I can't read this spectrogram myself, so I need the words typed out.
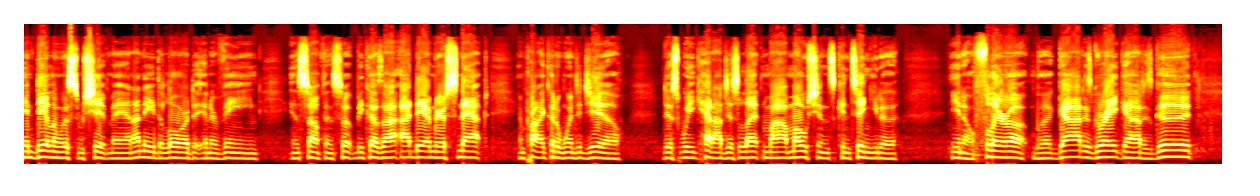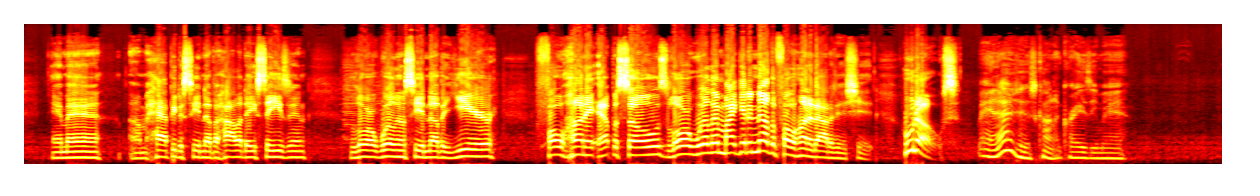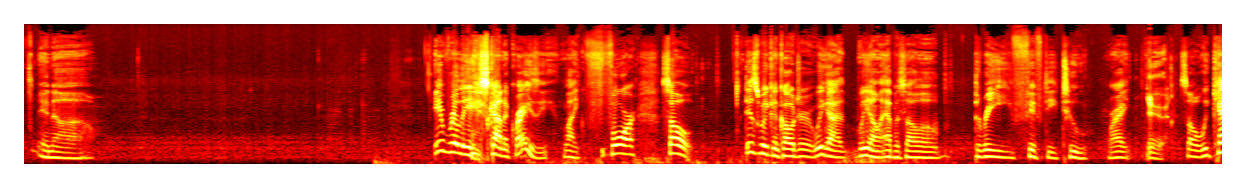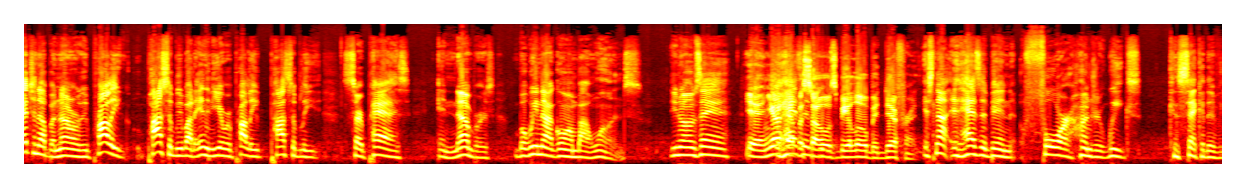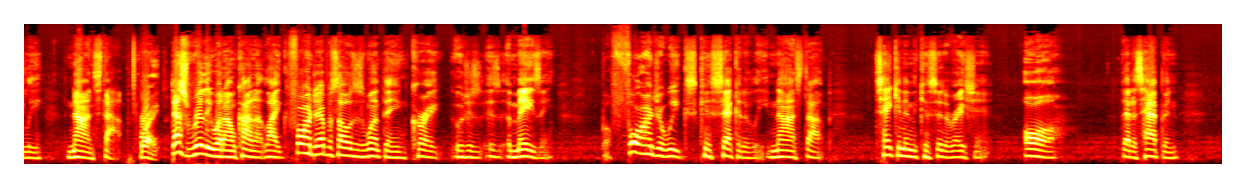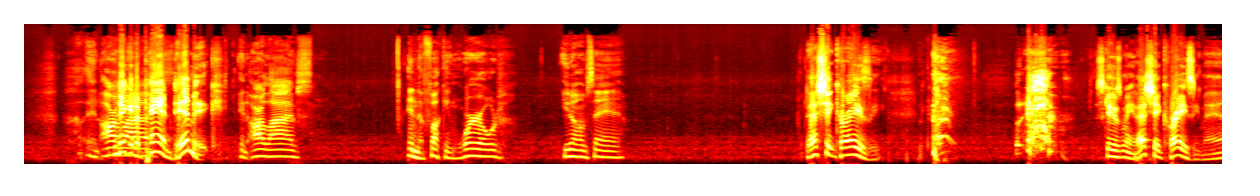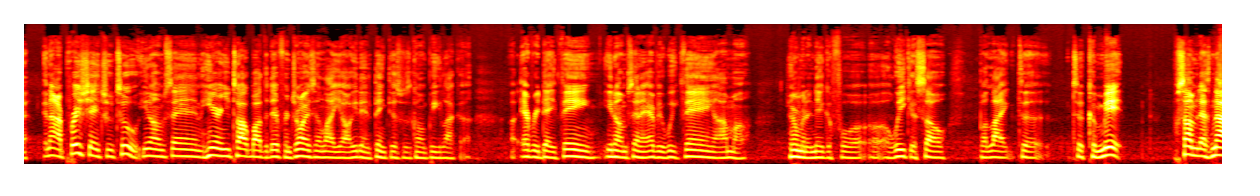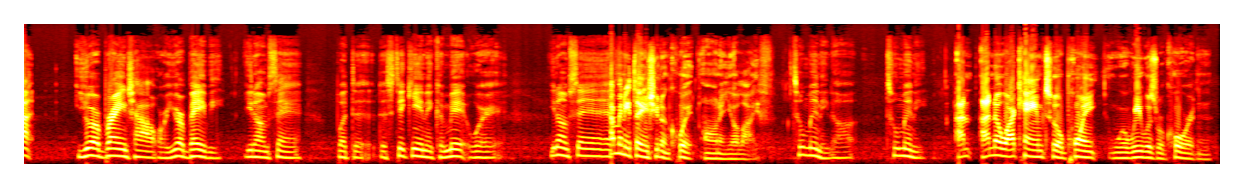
in dealing with some shit, man. I need the Lord to intervene in something. So because I, I damn near snapped and probably could have went to jail this week had I just let my emotions continue to, you know, flare up. But God is great. God is good. And man, I'm happy to see another holiday season. Lord willing, see another year. 400 episodes. Lord willing, might get another 400 out of this shit. Who knows? Man, that's kind of crazy, man. And uh it really is kind of crazy. Like four so this week in culture, we got we on episode 352, right? Yeah. So we catching up in numbers. We probably, possibly by the end of the year, we probably possibly surpass in numbers, but we not going by ones. You know what I'm saying? Yeah, and your episodes be a little bit different. It's not. It hasn't been 400 weeks consecutively nonstop. Right. That's really what I'm kind of like. 400 episodes is one thing, correct, which is is amazing, but 400 weeks consecutively nonstop, taking into consideration all that has happened in our Nigga, the pandemic. in our lives, in the fucking world. You know what I'm saying? That shit crazy. Excuse me. That shit crazy, man. and I appreciate you too. You know what I'm saying? Hearing you talk about the different joints and like, yo, you didn't think this was gonna be like a everyday thing. You know what I'm saying? An every week thing. I'm a humoring a nigga for a, a week or so, but like to to commit something that's not your brainchild or your baby. You know what I'm saying? But to to stick in and commit where, you know what I'm saying? How many things you done quit on in your life? Too many, dog. Too many. I I know I came to a point where we was recording,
